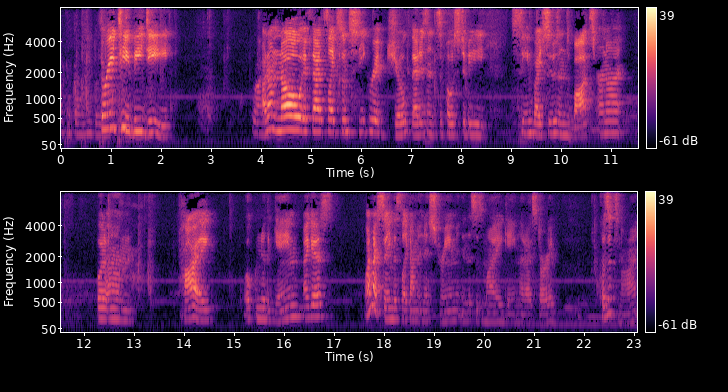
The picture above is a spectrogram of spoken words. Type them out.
I can on. but- 3 TBD. Right. I don't know if that's like some secret joke that isn't supposed to be seen by Susan's bots or not. But, um, hi. Welcome to the game, I guess. Why am I saying this like I'm in a stream and this is my game that I started? Because it's not.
